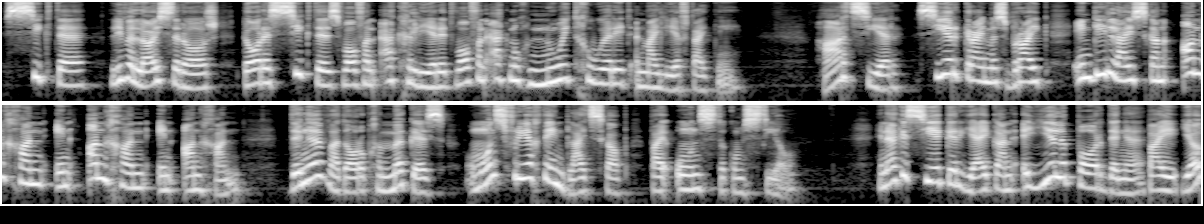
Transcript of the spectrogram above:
siekte, liewe luisteraars, daar is siektes waarvan ek geleer het waarvan ek nog nooit gehoor het in my lewenstyd nie. Hartseer, seer kry misbruik en die lys kan aangaan en aangaan en aangaan. Dinge wat daarop gemik is om ons vreugde en blydskap by ons te kom steel. En ek is seker jy kan 'n hele paar dinge by jou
